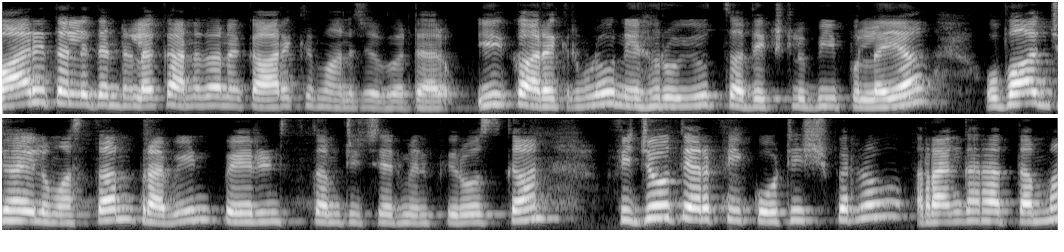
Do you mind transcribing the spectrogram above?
వారి తల్లిదండ్రులకు అన్నదాన కార్యక్రమాన్ని చేపట్టారు. ఈ కార్యక్రమంలో నెహ్రూ యూత్ అధ్యక్షులు బి పుల్లయ్య ఉపాధ్యాయులు Mastan Praveen parents committee chairman Firoz Khan physiotherapy Koteswararao Rangaratnamma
